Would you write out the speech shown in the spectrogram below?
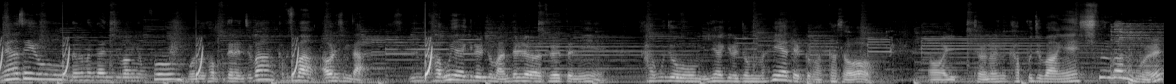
안녕하세요. 넉넉한 주방용품 모두 가부되는 주방 가부주방 아울렛입니다. 요즘 가구 이야기를 좀 만들려 드렸더니 가구 좀 이야기를 좀 해야 될 것 같아서 어, 이- 저는 가부주방의 신건물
